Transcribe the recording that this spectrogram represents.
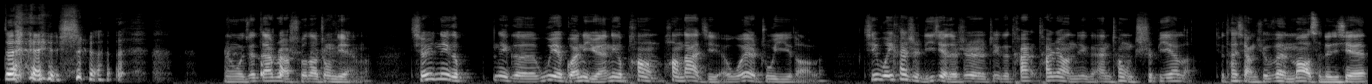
对，是。嗯，我觉得 Debra 说到重点了。其实那个那个物业管理员那个胖胖大姐，我也注意到了。其实我一开始理解的是，这个他他让这个 Anton 吃瘪了，就他想去问 Moss 的一些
